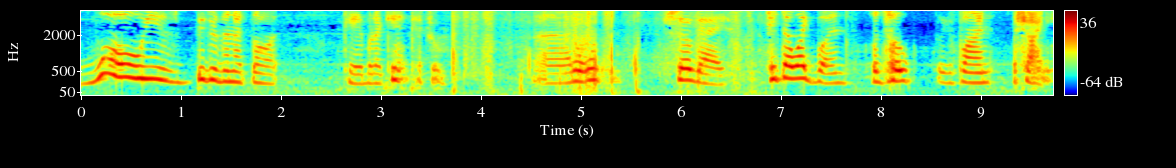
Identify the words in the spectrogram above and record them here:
Whoa, he is bigger than I thought. Okay, but I can't catch him. Uh, I don't want to. So, guys, hit that like button. Let's hope we can find a shiny.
